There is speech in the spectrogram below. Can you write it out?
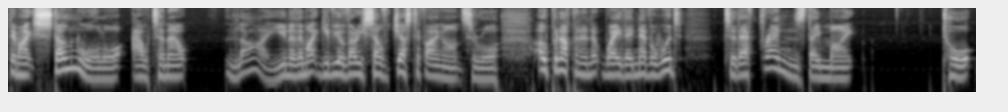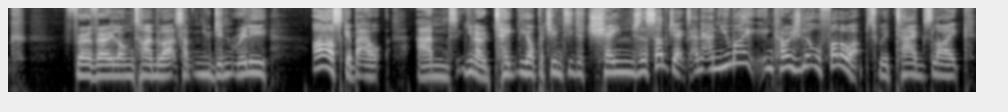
They might stonewall or out and out lie. You know, they might give you a very self justifying answer or open up in a way they never would to their friends. They might talk for a very long time about something you didn't really ask about and, you know, take the opportunity to change the subject. And, and you might encourage little follow ups with tags like,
